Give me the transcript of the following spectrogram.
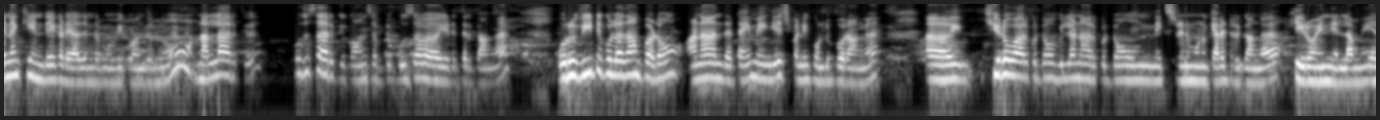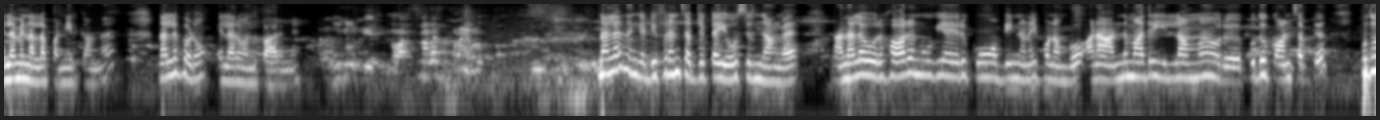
எனக்கு எண்டே கிடையாதுன்ற மூவிக்கு வந்துடணும். நல்லா இருக்கு. புதுசா இருக்கு கான்செப்ட் புதுசா எடுத்திருக்காங்க. ஒரு வீட்டுக்குள்ளதான் படம் ஆனா அந்த டைம் எங்கேஜ் பண்ணி கொண்டு போறாங்க. ஹீரோவா இருக்கட்டும் வில்லனா இருக்கட்டும் நெக்ஸ்ட் ரெண்டு மூணு கேரக்டர் இருக்காங்க. ஹீரோயின் எல்லாமே எல்லாமே நல்லா பண்ணியிருக்காங்க. நல்ல படம் எல்லாரும் வந்து பாருங்க. நல்லா இருந்துங்க டிஃப்ரெண்ட் சப்ஜெக்டா யோசிச்சிருந்தாங்க. அதனால ஒரு ஹாரர் மூவியா இருக்கும் அப்படின்னு நினைப்போம் நம்ம. ஆனா அந்த மாதிரி இல்லாம ஒரு புது கான்செப்ட் புது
